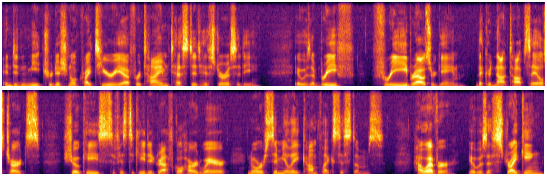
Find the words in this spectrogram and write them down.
and didn't meet traditional criteria for time-tested historicity. It was a brief, free browser game that could not top sales charts, showcase sophisticated graphical hardware, nor simulate complex systems. However, it was a striking,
